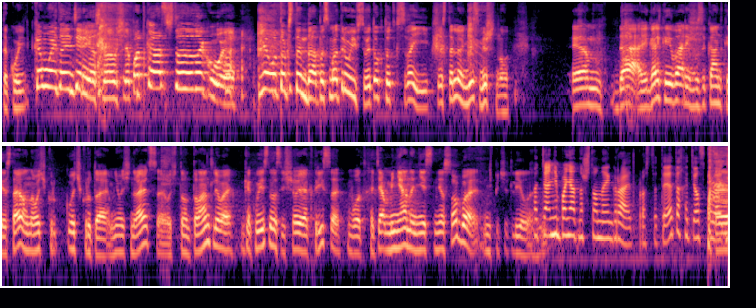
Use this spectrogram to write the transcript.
такой, кому это интересно вообще? Подкаст, что это такое? Я вот только стендапы смотрю и все, и только тут свои. Все остальное не смешно. Эм, да, Авигалька Ивари, музыкантка, я ставил, она очень, кру- очень крутая. Мне очень нравится, очень тал- талантливая. Как выяснилось, еще и актриса. Вот. Хотя меня она не, не особо не впечатлила. Хотя непонятно, что она играет. Просто ты это хотел сказать.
